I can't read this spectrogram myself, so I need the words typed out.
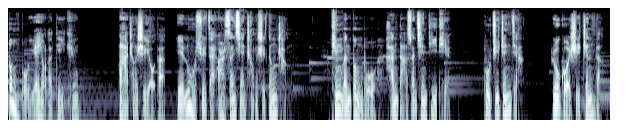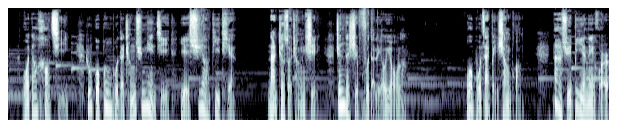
蚌埠也有了 DQ，大城市有的。也陆续在二三线城市登场。听闻蚌埠还打算建地铁，不知真假。如果是真的，我倒好奇，如果蚌埠的城区面积也需要地铁，那这座城市真的是富得流油了。我不在北上广，大学毕业那会儿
